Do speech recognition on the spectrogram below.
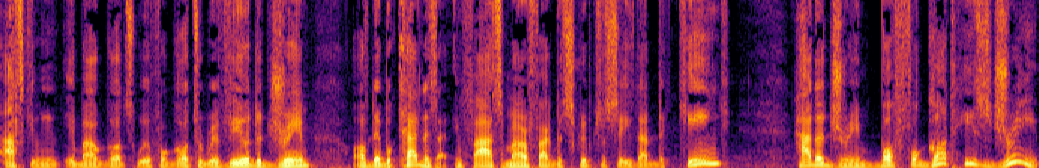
asking about God's will for God to reveal the dream of Nebuchadnezzar. In fact, as a matter of fact, the scripture says that the king had a dream but forgot his dream.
